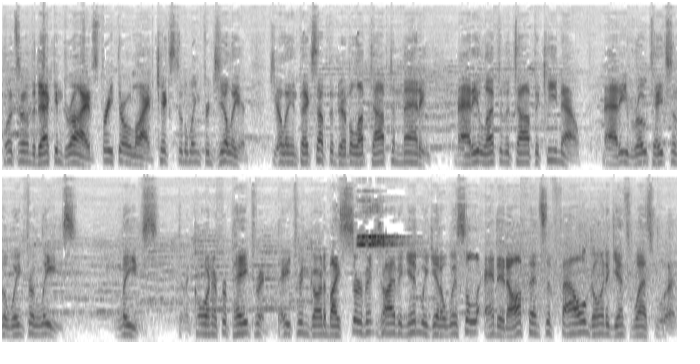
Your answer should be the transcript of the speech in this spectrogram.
Puts it on the deck and drives. Free throw line. Kicks to the wing for Jillian. Jillian picks up the dribble up top to Maddie. Maddie left to the top of the key now. Maddie rotates to the wing for Lees. Lees to the corner for Patron. Patron guarded by Servant driving in. We get a whistle and an offensive foul going against Westwood.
